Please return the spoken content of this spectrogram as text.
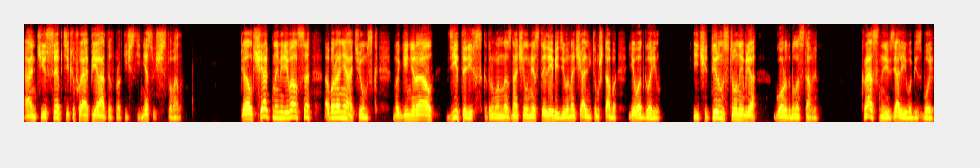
антисептиков и опиатов практически не существовало. Колчак намеревался оборонять Омск, но генерал Дитерихс, которого он назначил вместо Лебедева начальником штаба, его отговорил. И 14 ноября город был оставлен. Красные взяли его без боя.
